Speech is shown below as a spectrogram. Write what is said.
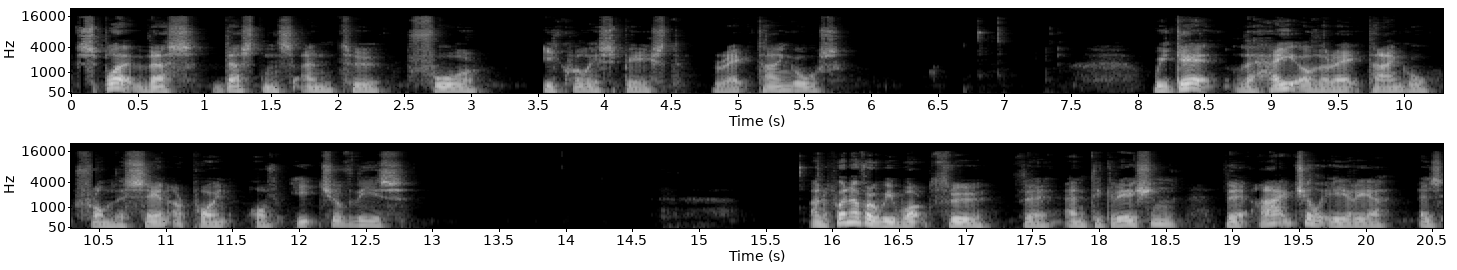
split this distance into four equally spaced rectangles. We get the height of the rectangle from the centre point of each of these. And whenever we work through the integration, the actual area is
